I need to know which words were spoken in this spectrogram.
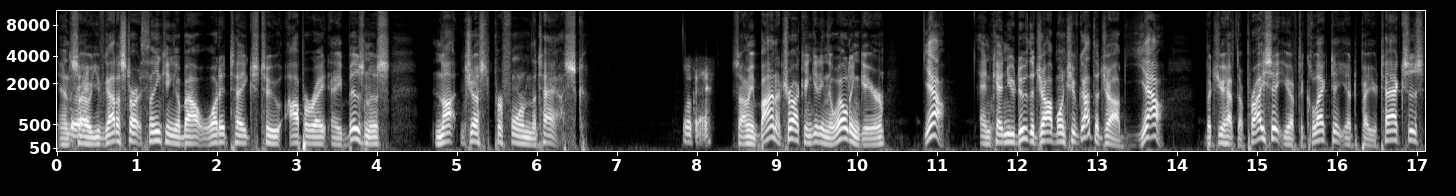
And so you've got to start thinking about what it takes to operate a business, not just perform the task. Okay. So, I mean, buying a truck and getting the welding gear, yeah. And can you do the job once you've got the job? Yeah. But you have to price it, you have to collect it, you have to pay your taxes,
